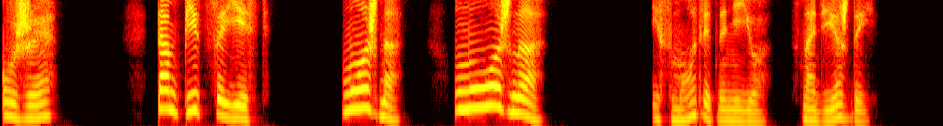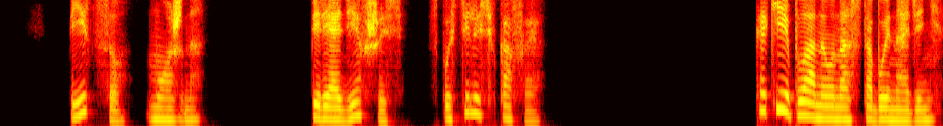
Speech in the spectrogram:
«Уже?» «Там пицца есть. Можно? Можно!» И смотрит на нее с надеждой. «Пиццу можно». Переодевшись, спустились в кафе. «Какие планы у нас с тобой на день?»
